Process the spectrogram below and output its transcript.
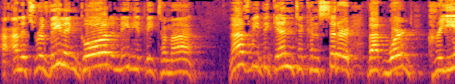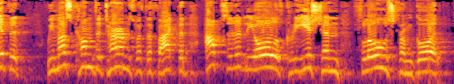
and it's revealing God immediately to man. And as we begin to consider that word created, we must come to terms with the fact that absolutely all of creation flows from God.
